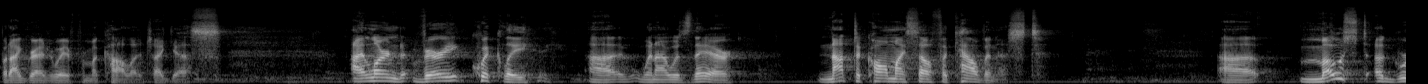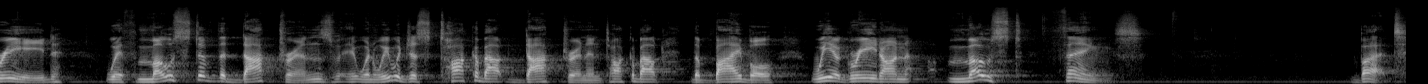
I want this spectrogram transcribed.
but I graduated from a college, I guess. I learned very quickly uh, when I was there not to call myself a Calvinist. Uh, most agreed with most of the doctrines, when we would just talk about doctrine and talk about the Bible, we agreed on most things. But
